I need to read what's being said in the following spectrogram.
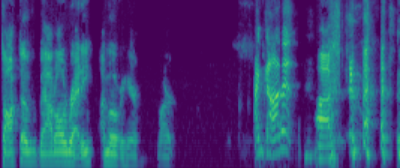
talked about already. I'm over here, Mark. I got it. Uh,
